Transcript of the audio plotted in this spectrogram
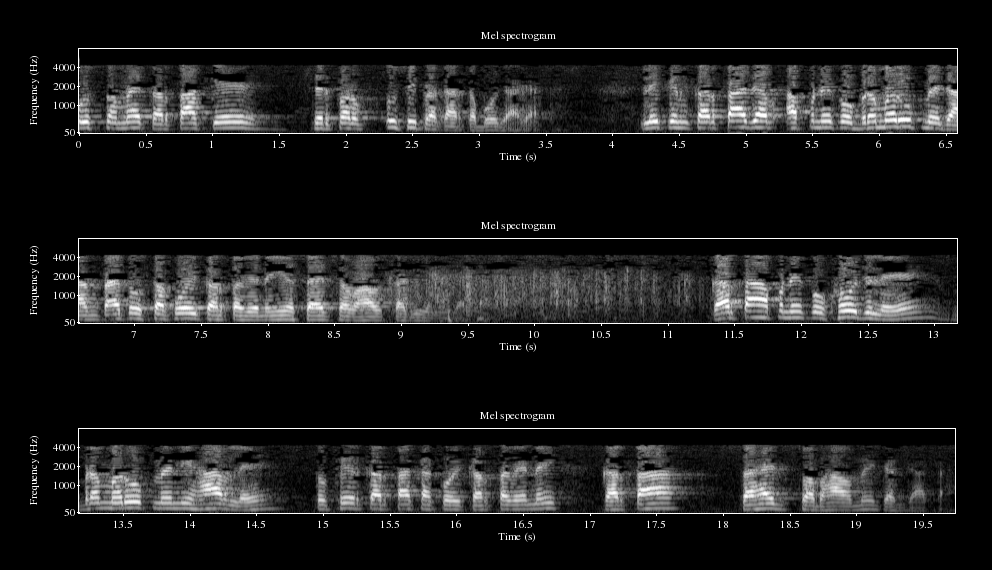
उस समय कर्ता के सिर पर उसी प्रकार का बोझ आ जाता है। लेकिन कर्ता जब अपने को ब्रह्म रूप में जानता है तो उसका कोई कर्तव्य नहीं है सहज स्वभाव उसका जीवन हो जाता है। कर्ता अपने को खोज ले ब्रह्म रूप में निहार ले तो फिर कर्ता का कोई कर्तव्य नहीं। कर्ता सहज स्वभाव में जग जाता है।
